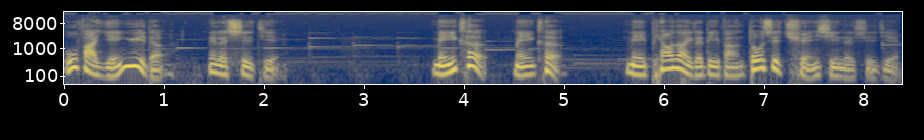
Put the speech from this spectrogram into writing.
无法言喻的那个世界。每一刻，每一刻，每飘到一个地方，都是全新的世界，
